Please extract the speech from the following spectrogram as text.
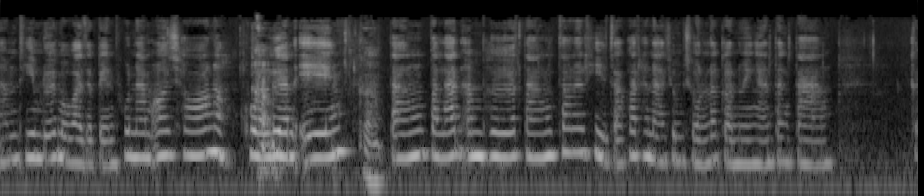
นำทีมด้วยบอกว่าจะเป็นผู้นำอ้อช้อเนาะครัวเรือนเองครับตั้งปลัดอำเภอ ตั้งเจ้าหน้าที่จากพัฒนาชุมชน แล้วก็หน่วยงานต่างๆก็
